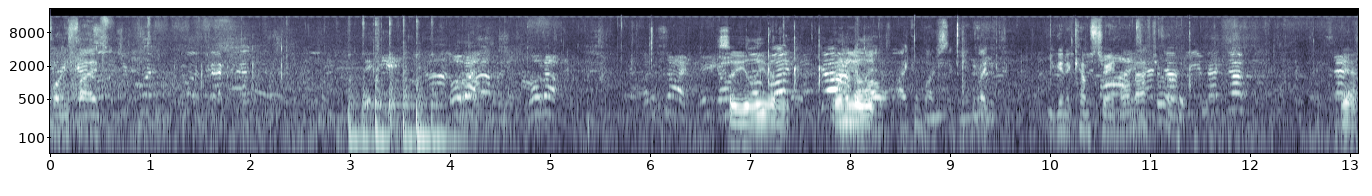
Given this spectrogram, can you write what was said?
45. So you leaving? When are you leaving? I can watch the game. Like, you gonna come straight home after? Or? Yeah.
